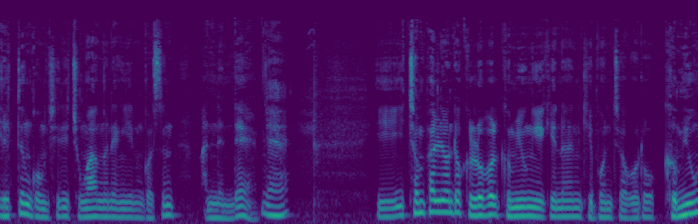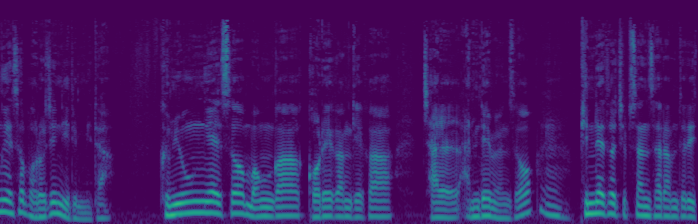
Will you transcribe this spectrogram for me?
1등 공신이 중앙은행인 것은 맞는데 예. 이 2008년도 글로벌 금융위기는 기본적으로 금융에서 벌어진 일입니다. 금융에서 뭔가 거래 관계가 잘 안 되면서 음. 빚내서 집산 사람들이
